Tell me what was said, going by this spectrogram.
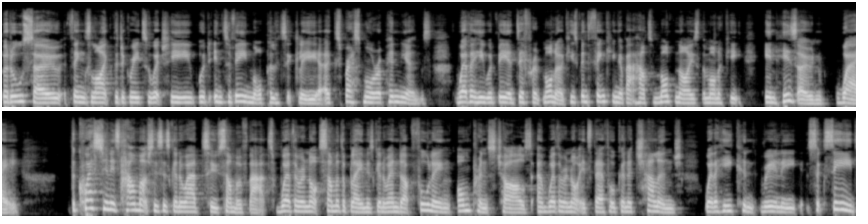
but also things like the degree to which he would intervene more politically, express more opinions, whether he would be a different monarch. He's been thinking about how to modernize the monarchy in his own way. The question is how much this is going to add to some of that, whether or not some of the blame is going to end up falling on Prince Charles, and whether or not it's therefore going to challenge whether he can really succeed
